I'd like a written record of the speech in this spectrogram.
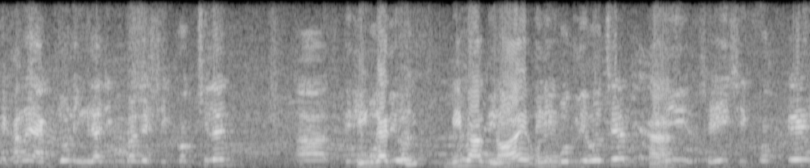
এখানে একজন ইংরাজি বিভাগের শিক্ষক ছিলেন। ইংরাজি বিভাগ নয়, উনি- বদলি হয়েছেন। হ্যাঁ। সেই শিক্ষককে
